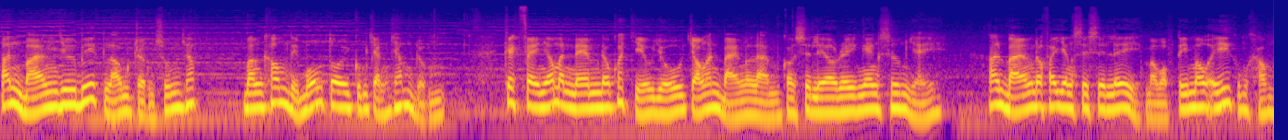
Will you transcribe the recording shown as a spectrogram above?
Anh bạn dư biết là ông trùm xuống dốc, Bằng không thì bố tôi cũng chẳng dám đụng. Các phe nhóm anh em đâu có chịu vụ chọn anh bạn làm consigliere ngang xương vậy. Anh bạn đâu phải dân Sicily, mà một tí máu ý cũng không.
